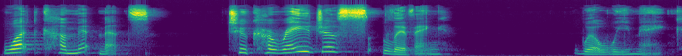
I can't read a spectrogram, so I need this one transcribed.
What commitments to courageous living will we make?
